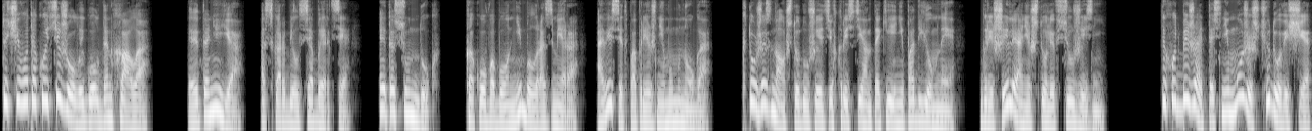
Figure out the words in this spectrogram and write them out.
ты чего такой тяжелый, Голден Халла?» «Это не я», — оскорбился Берти. «Это сундук. Какого бы он ни был размера, а весит по-прежнему много. Кто же знал, что души этих крестьян такие неподъемные? Грешили они, что ли, всю жизнь? «Ты хоть бежать-то с ним можешь, чудовище?»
